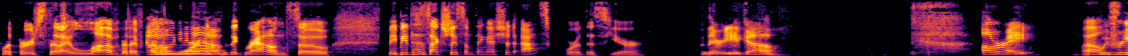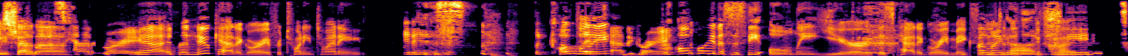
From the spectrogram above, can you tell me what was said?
slippers that I love that I've kind of Oh, worn yeah. into the ground. So maybe this is actually something I should ask for this year. There you go. All right. Well, we've reached our got a- last category. Yeah, it's a new category for 2020. It is the COVID Hopefully- category. Hopefully, this is the only year this category makes it Oh my God. the gift guide. Please.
